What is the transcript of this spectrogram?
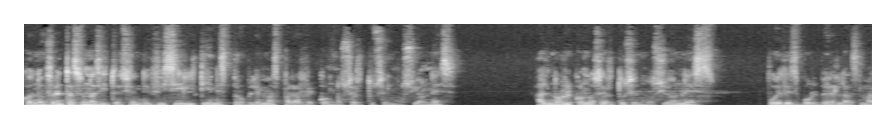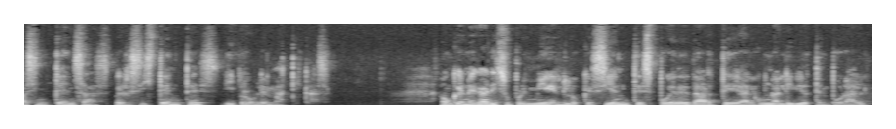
Cuando enfrentas una situación difícil tienes problemas para reconocer tus emociones, al no reconocer tus emociones, puedes volverlas más intensas, persistentes y problemáticas. Aunque negar y suprimir lo que sientes puede darte algún alivio temporal,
